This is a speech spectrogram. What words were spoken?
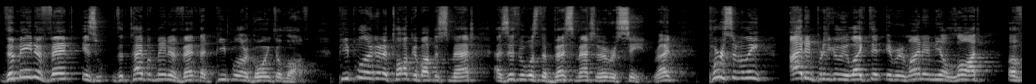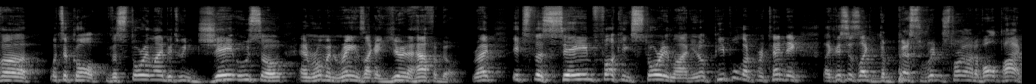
the main event is the type of main event that people are going to love. People are going to talk about this match as if it was the best match they've ever seen, right? Personally, I didn't particularly like it. It reminded me a lot of uh, what's it called? The storyline between Jey Uso and Roman Reigns like a year and a half ago, right? It's the same fucking storyline. You know, people are pretending like this is like the best written storyline of all time.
